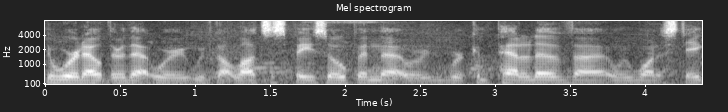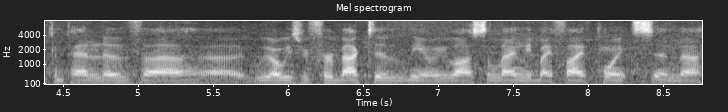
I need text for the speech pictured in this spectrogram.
the word out there that we have got lots of space open, that we're, we're competitive, uh, we want to stay competitive. Uh, uh, we always refer back to, you know, we lost to Langley by five points in uh,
